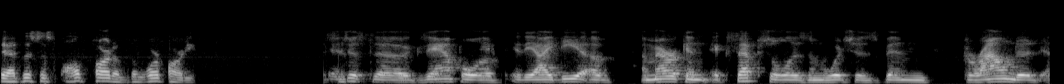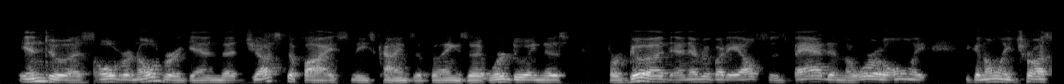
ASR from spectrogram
that this is all part of the war party. It's just an example of the idea of American exceptionalism, which has been drowned into us over and over again, that justifies these kinds of things, that we're doing this for good and everybody else is bad in the world. Only you can only trust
